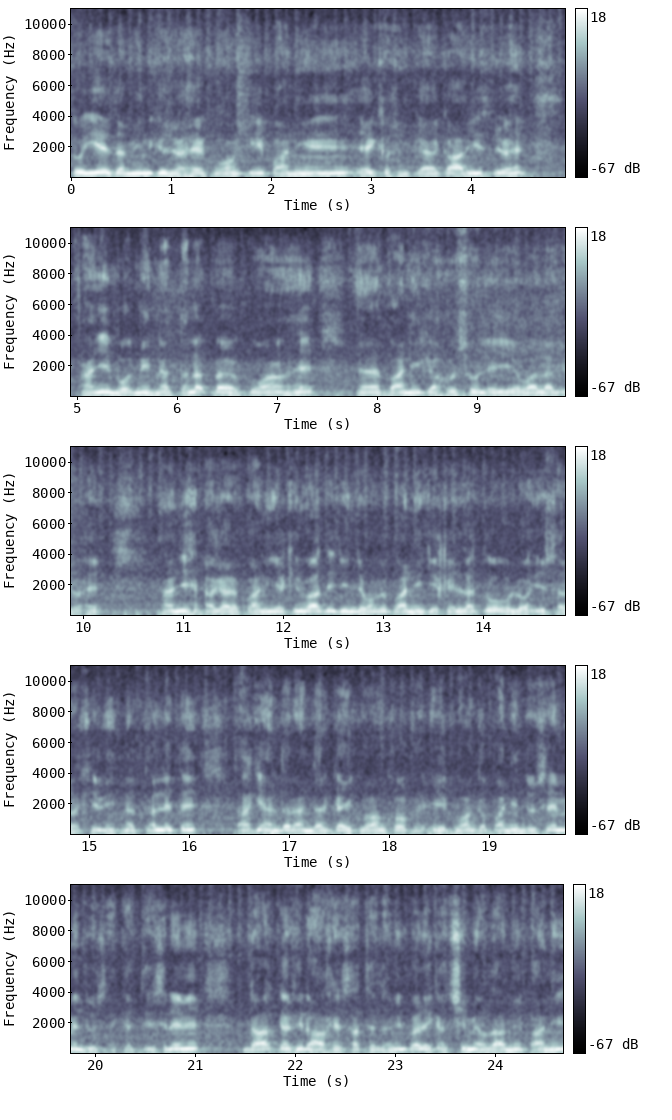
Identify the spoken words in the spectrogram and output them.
تو یہ زمین کے جو ہے کنواں کی پانی ایک قسم کا کاریس جو ہے۔ ہاں جی بہت محنت طلب کنواں ہے، پانی کا حصول ہے، یہ والا جو ہے۔ ہاں جی اگر پانی یقین بات ہے، جن جگہوں پہ پانی کی قلت تو وہ لوگ اس طرح کی محنت کر لیتے ہیں تاکہ اندر اندر کا ایک کنواں کھو کر ایک کنواں کا پانی دوسرے میں، دوسرے کا تیسرے میں ڈال کر پھر آخر سطح زمین پر ایک اچھی مقدار میں پانی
